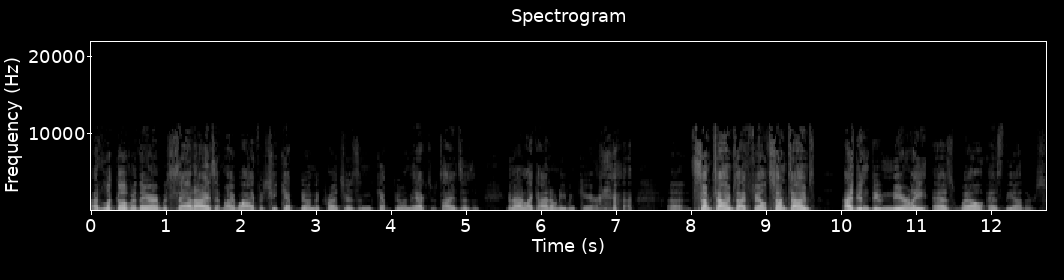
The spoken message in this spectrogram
I'd look over there with sad eyes at my wife as she kept doing the crunches and kept doing the exercises. And, and I like, I don't even care. uh, sometimes I failed. Sometimes I didn't do nearly as well as the others.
